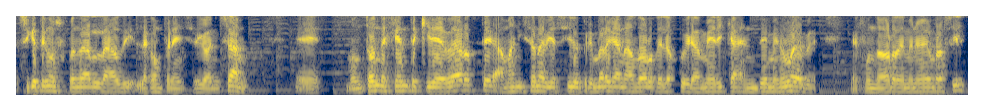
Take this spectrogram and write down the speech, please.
así que tengo que suspender la, conferencia. Digo, Nissan, un montón de gente quiere verte, además Nissan había sido el primer ganador del Ojo de América en DM9, el fundador de DM9 en Brasil,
